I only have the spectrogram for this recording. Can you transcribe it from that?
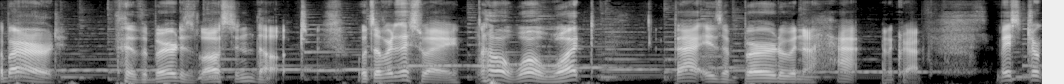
A bird. the bird is lost in thought. What's over this way? Oh, whoa, what? That is a bird in a hat and a crab. Mr.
